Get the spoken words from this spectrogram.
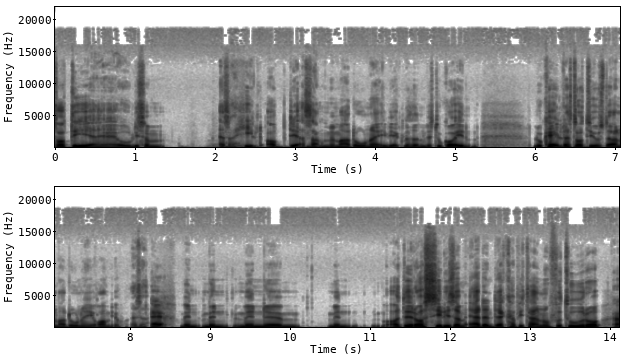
Totti er jo ligesom altså helt op der sammen med Maradona i virkeligheden, hvis du går ind lokalt, der står de jo større end Maradona i Rom jo. Altså, Ja, men, men, men, øhm, men, og det Rossi ligesom er den der Capitano Futuro, Ja.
